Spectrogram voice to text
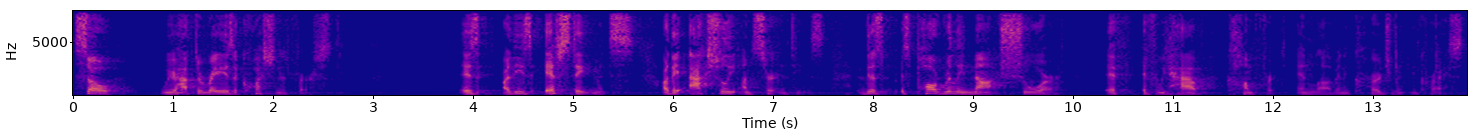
So we have to raise a question at first. Is, are these if statements, are they actually uncertainties? Is Paul really not sure if, if we have comfort and love and encouragement in Christ?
